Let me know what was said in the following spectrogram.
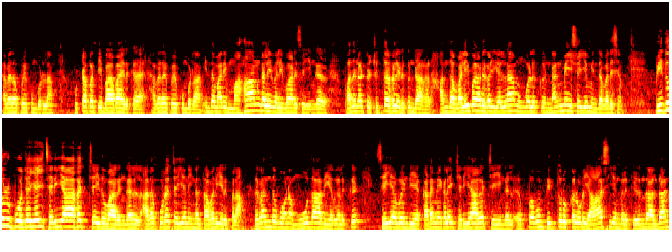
அவரை போய் கும்பிடலாம். புட்டபத்தி பாபா இருக்கார் அவரை போய் கும்பிடலாம். இந்த மாதிரி மகான்களை வழிபாடு செய்யுங்கள். பதினெட்டு சித்தர்கள் இருக்கின்றார்கள். அந்த வழிபாடுகள் எல்லாம் உங்களுக்கு நன்மை செய்யும் இந்த வருஷம். பிதுர் பூஜையை சரியாக செய்து வாருங்கள். அதை கூட செய்ய நீங்கள் தவறி இருக்கலாம் இறந்து போன மூதாதையர்களுக்கு செய்ய வேண்டிய கடமைகளை சரியாக செய்யுங்கள். எப்பவும் பித்துருக்களுடைய ஆசி எங்களுக்கு இருந்தால்தான்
